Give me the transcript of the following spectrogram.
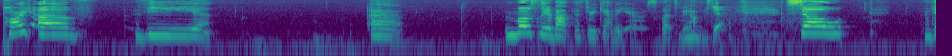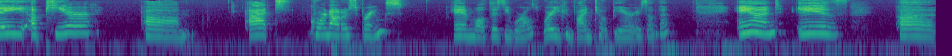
part of the uh, mostly about the three caballeros. Let's be honest. Yeah. So they appear um, at Coronado Springs in Walt Disney World, where you can find topiaries of them, and is uh,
